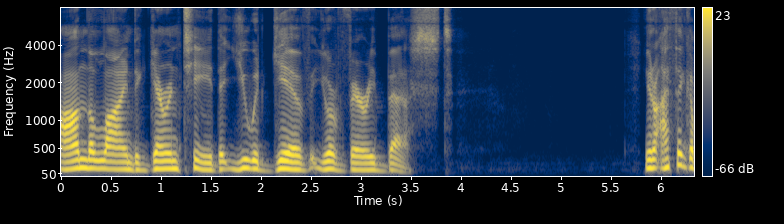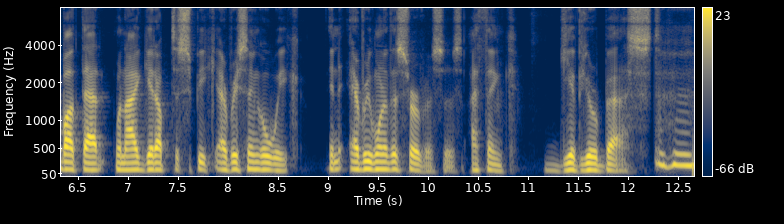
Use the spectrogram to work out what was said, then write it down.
on the line to guarantee that you would give your very best? You know, I think about that when I get up to speak every single week in every one of the services. I think, give your best. hmm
